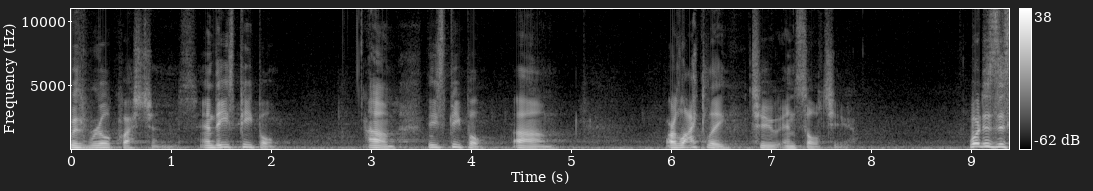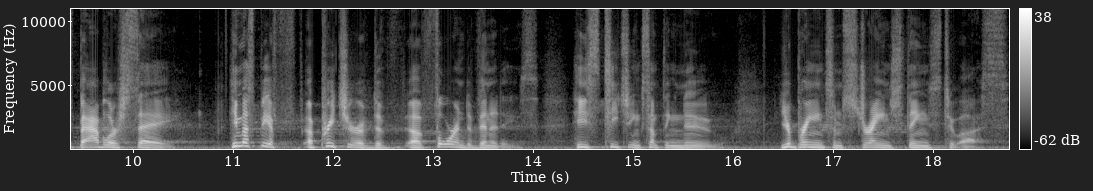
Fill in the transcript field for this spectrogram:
with real questions. And these people, um, these people um, are likely to insult you. What does this babbler say? He must be a, a preacher of, div, of foreign divinities. He's teaching something new. You're bringing some strange things to us.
